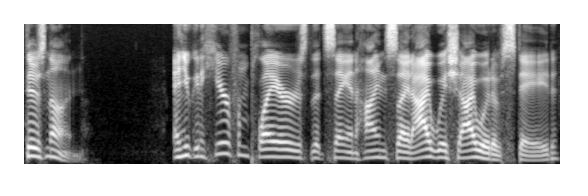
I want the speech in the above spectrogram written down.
There's none. And you can hear from players that say in hindsight, I wish I would have stayed.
